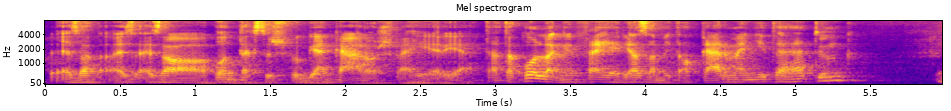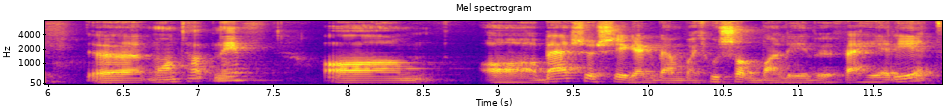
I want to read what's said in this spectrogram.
ez a, ez, ez a kontextus függően káros fehérje. Tehát a kollagén fehérje az, amit akármennyit tehetünk, mondhatni. A, A belsőségekben vagy húsokban lévő fehérjét,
